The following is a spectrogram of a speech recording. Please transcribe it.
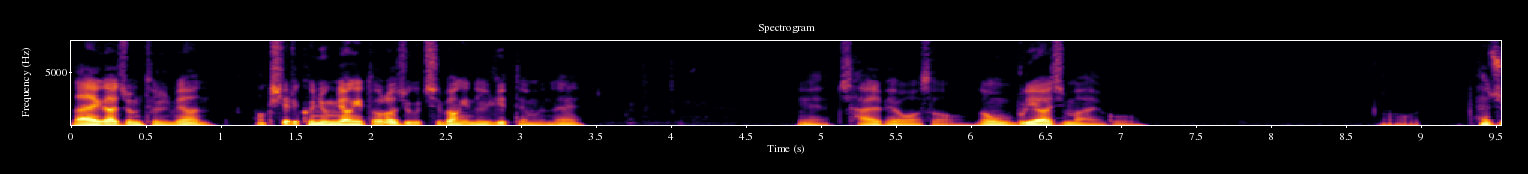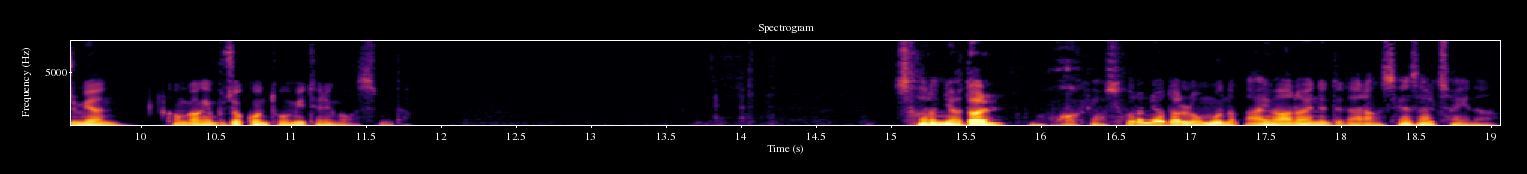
나이가 좀 들면 확실히 근육량이 떨어지고 지방이 늘기 때문에, 예, 잘 배워서 너무 무리하지 말고, 어, 해주면 건강에 무조건 도움이 되는 것 같습니다. 38? 어, 야, 38 너무 나이 많아 했는데 나랑 3살 차이나.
